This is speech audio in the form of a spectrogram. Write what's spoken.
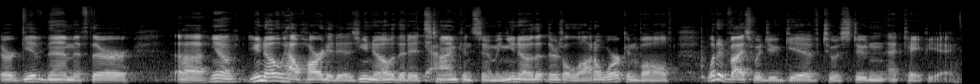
or give them if they're uh, you know, you know how hard it is. You know that it's yeah. time consuming. You know that there's a lot of work involved. What advice would you give to a student at KPA?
